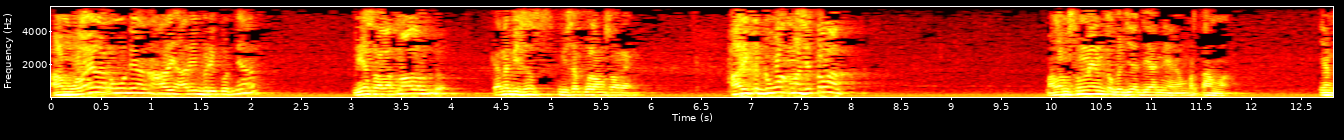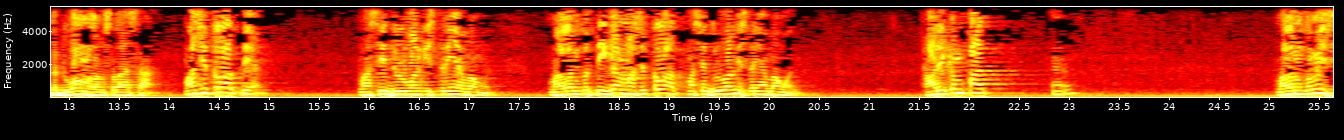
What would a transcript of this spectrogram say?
Ah, mulailah kemudian hari-hari berikutnya dia sholat malam tuh. Karena bisa bisa pulang sore. Hari kedua masih telat. Malam Senin tuh kejadiannya yang pertama. Yang kedua malam Selasa. Masih telat dia. Masih duluan istrinya bangun. Malam ketiga masih telat, masih duluan istrinya bangun. Hari keempat, ya, malam kemis,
